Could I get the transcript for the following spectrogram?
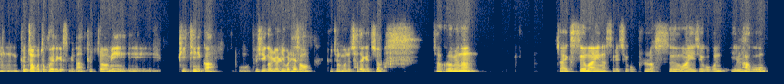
음, 교점부터 구해야 되겠습니다. 교점이 이, PT니까 어, 두 식을 연립을 해서 교점을 먼저 찾아야겠죠. 자 그러면은 자 x-1의 제곱 플러스 y제곱은 1하고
